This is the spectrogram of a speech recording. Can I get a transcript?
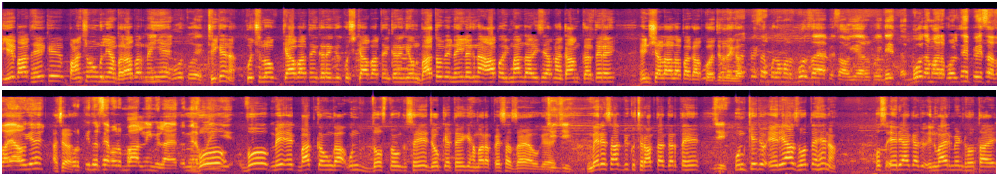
ये बात है कि पाँचों उंगलियाँ बराबर नहीं है। वो तो है। ठीक है ना? कुछ लोग क्या बातें करेंगे कुछ क्या बातें करेंगे उन बातों में नहीं लगना। आप ईमानदारी से अपना काम करते रहें। इंशाल्लाह अल्लाह पाक आपको अजर देगा पैसा बोल हमारा बहुत जाया पैसा हो गया यार कोई बहुत हमारा बोलते हैं पैसा जाया हो गया अच्छा। और किधर से हमारा माल नहीं मिला है तो मैंने वो वो मैं एक बात कहूँगा उन दोस्तों से जो कहते हैं कि हमारा पैसा जाया हो गया जी, जी। मेरे साथ भी कुछ रहा करते हैं जी। उनके जो एरियाज़ होते हैं ना उस एरिया का जो इन्वायरमेंट होता है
